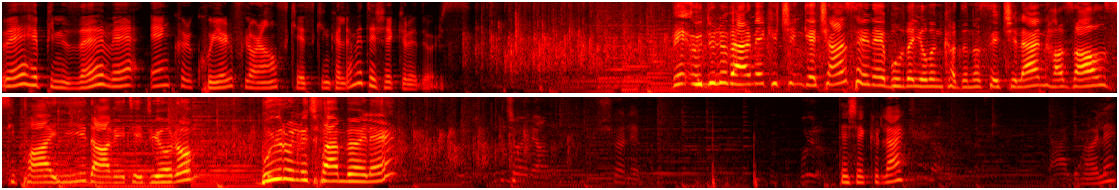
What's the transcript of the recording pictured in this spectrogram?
Ve hepinize ve Anchor Queer Florence Keskin Kalem'e teşekkür ediyoruz. Ve ödülü vermek için geçen sene burada yılın kadını seçilen Hazal Sipahi'yi davet ediyorum. Buyurun lütfen böyle. Teşekkürler. Geldim öyle.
